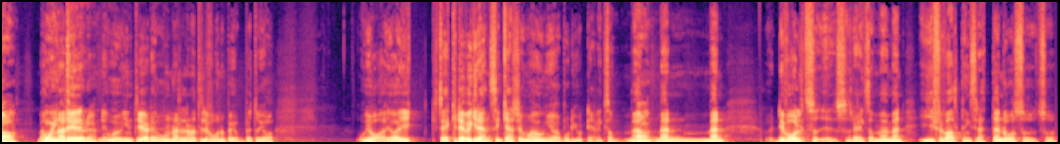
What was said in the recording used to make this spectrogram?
Ja, Men och inte hade, gör det. Nej, Och inte gör det. Och hon hade lämnat telefonen på jobbet och jag, och jag, jag gick säkert över gränsen kanske hur många gånger jag borde gjort det. Liksom. Men, Ja. men, men det var lite så, sådär liksom. Men, men i förvaltningsrätten då så, så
